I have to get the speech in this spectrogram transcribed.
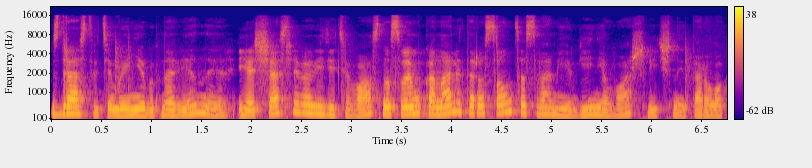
Здравствуйте, мои необыкновенные! Я счастлива видеть вас на своем канале Таро Солнце. С вами Евгения, ваш личный таролог.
